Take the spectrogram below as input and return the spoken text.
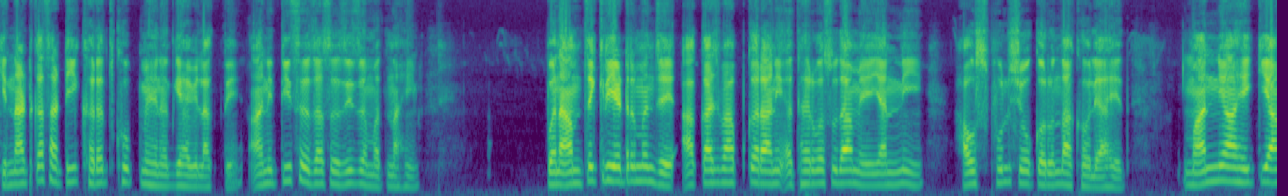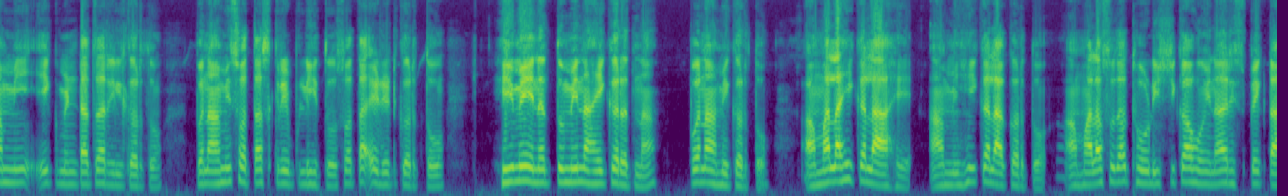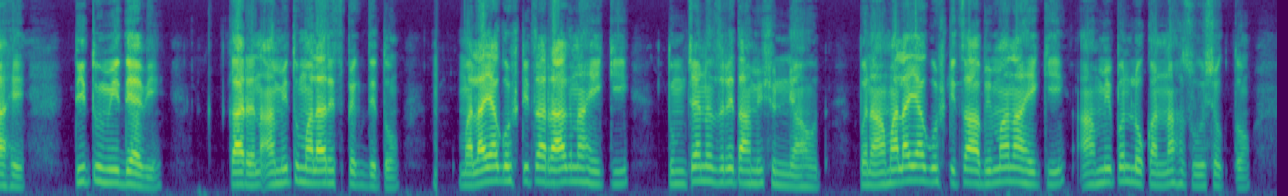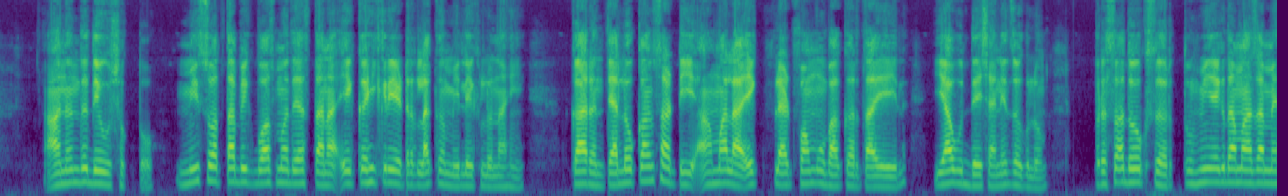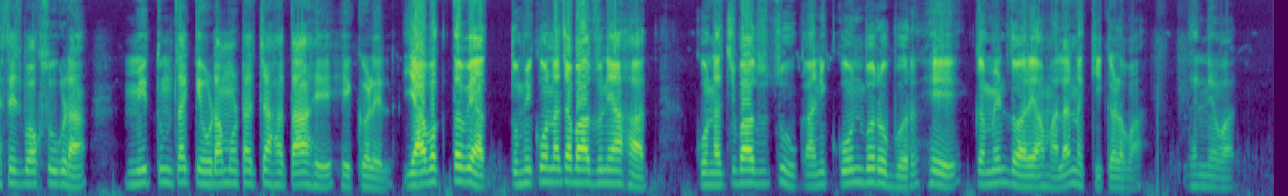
की नाटकासाठी खरंच खूप मेहनत घ्यावी लागते आणि ती सहजासहजी जमत नाही. पण आमचे क्रिएटर म्हणजे आकाश भापकर आणि अथर्व सुदामे यांनी हाऊसफुल शो करून दाखवले आहेत. मान्य आहे की आम्ही एक मिनटाचा रील करतो पण आम्ही स्वतः स्क्रिप्ट लिहितो स्वतः एडिट करतो. ही मेहनत तुम्ही नाही करत ना पण आम्ही करतो. आम्हालाही कला आहे आम्हीही कला करतो. आम्हालासुद्धा थोडीशी का होईना रिस्पेक्ट आहे ती तुम्ही द्यावी. कारण आम्ही तुम्हाला रिस्पेक्ट देतो. मला या गोष्टीचा राग नाही की तुमच्या नजरेत आम्ही शून्य आहोत. पण आम्हाला या गोष्टीचा अभिमान आहे की आम्ही पण लोकांना हसवू शकतो आनंद देऊ शकतो. मी स्वतः बिग बॉसमध्ये असताना एकही क्रिएटरला कमी लेखलो नाही. कारण त्या लोकांसाठी आम्हाला एक प्लॅटफॉर्म उभा करता येईल या उद्देशाने जगलो. प्रसाद ओक सर तुम्ही एकदा माझा मेसेज बॉक्स उघडा. मी तुमचा केवढा मोठा चाहता आहे हे कळेल. या वक्तव्यात तुम्ही कोणाच्या बाजूने आहात? कोणाची बाजू चूक आणि कोण बरोबर हे कमेंटद्वारे आम्हाला नक्की कळवा. धन्यवाद.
